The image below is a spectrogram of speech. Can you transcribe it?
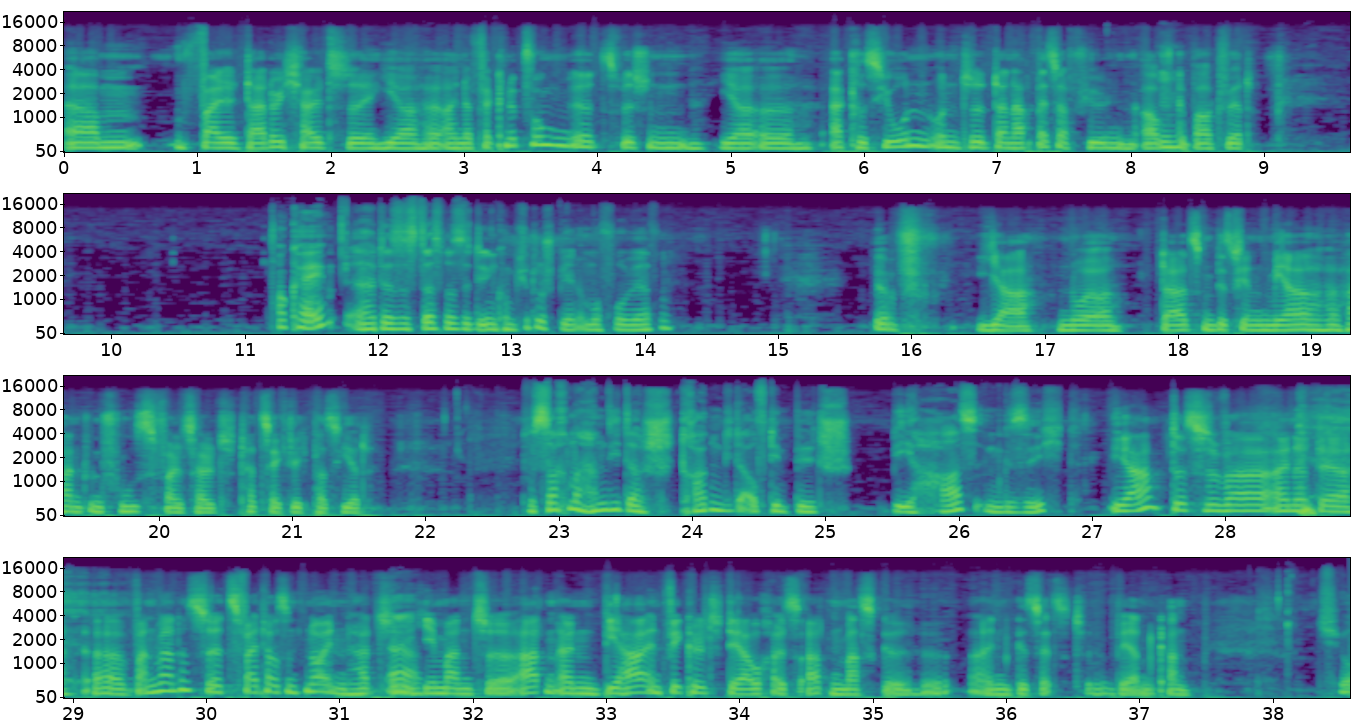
Ähm, weil dadurch halt äh, hier äh, eine Verknüpfung äh, zwischen hier äh, Aggression und äh, danach besser fühlen aufgebaut mhm. wird. Okay. Äh, das ist das, was sie den Computerspielen immer vorwerfen. Äh, Ja, nur da hat's ein bisschen mehr Hand und Fuß, falls halt tatsächlich passiert. Du sag mal, haben die da, tragen die da auf dem Bild BHs im Gesicht? Ja, das war einer der, äh, wann war das? Äh, 2009 hat Ah. äh, jemand äh, Atem, einen BH entwickelt, der auch als Atemmaske äh, eingesetzt äh, werden kann. Tja,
